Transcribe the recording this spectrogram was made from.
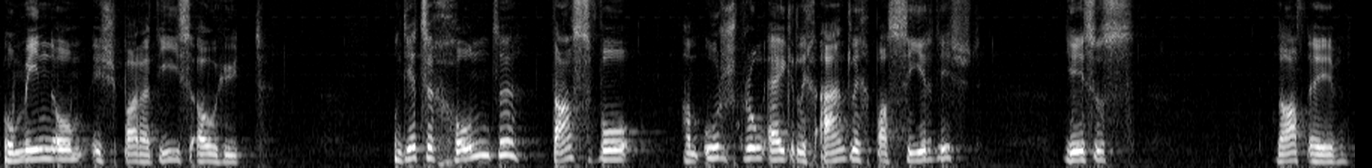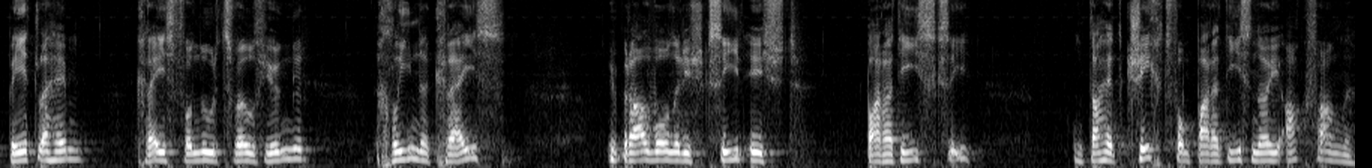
Um ihn herum ist Paradies auch heute. Und jetzt kommt das, was am Ursprung eigentlich ähnlich passiert ist. Jesus nach äh, Bethlehem, Kreis von nur zwölf Jüngern, ein kleiner Kreis. Überall, wo er war, ist Paradies. Und da hat die Geschichte vom Paradies neu angefangen.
